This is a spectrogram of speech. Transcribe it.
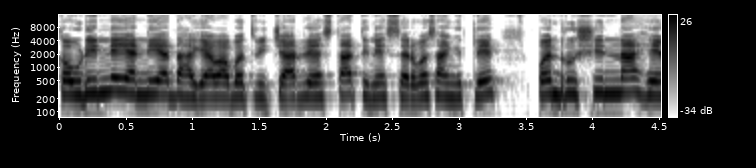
कौडिन्य यांनी या धाग्याबाबत विचारले असता तिने सर्व सांगितले पण ऋषींना हे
